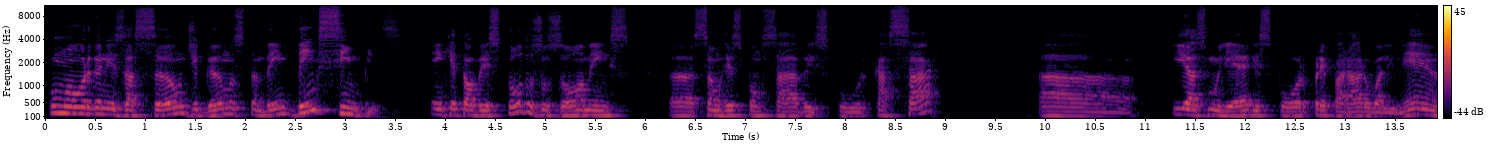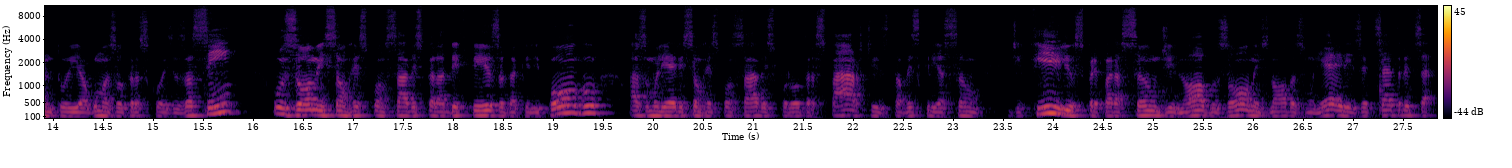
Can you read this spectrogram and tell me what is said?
com uma organização, digamos, também bem simples, em que talvez todos os homens uh, são responsáveis por caçar uh, e as mulheres por preparar o alimento e algumas outras coisas assim. Os homens são responsáveis pela defesa daquele povo, as mulheres são responsáveis por outras partes, talvez criação de filhos, preparação de novos homens, novas mulheres, etc, etc.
